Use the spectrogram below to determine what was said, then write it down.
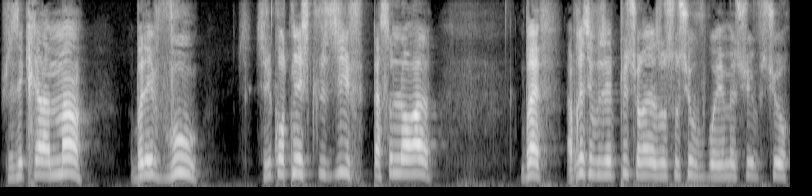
Je les écris à la main. Abonnez-vous. C'est du contenu exclusif, personne l'aura. Bref, après si vous êtes plus sur les réseaux sociaux, vous pouvez me suivre sur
